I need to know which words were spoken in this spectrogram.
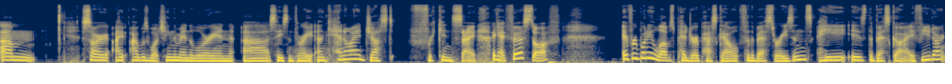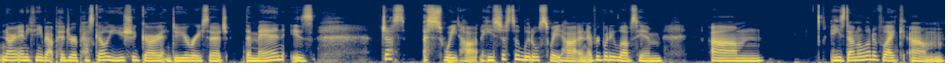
Um, so I, I was watching The Mandalorian uh, season three, and can I just freaking say, okay, first off, everybody loves Pedro Pascal for the best reasons. He is the best guy. If you don't know anything about Pedro Pascal, you should go and do your research. The man is just a sweetheart. He's just a little sweetheart, and everybody loves him. Um, he's done a lot of like um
